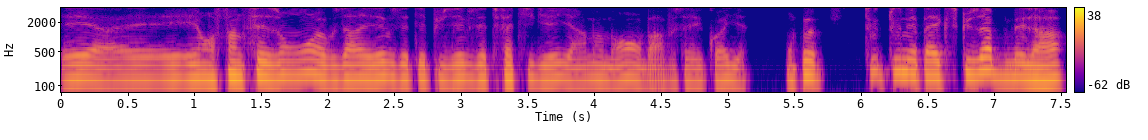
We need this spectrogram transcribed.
et, euh, et- et en fin de saison, euh, vous arrivez, vous êtes épuisé, vous êtes fatigué. Il y a un moment, bah, vous savez quoi? il y a- on peut, tout, tout n'est pas excusable, mais là,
